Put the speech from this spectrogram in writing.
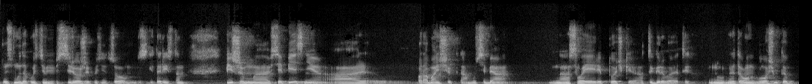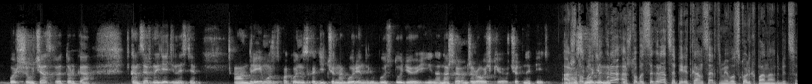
То есть мы, допустим, с Сережей Кузнецовым, с гитаристом, пишем э, все песни, а барабанщик там у себя на своей репточке отыгрывает их. Ну, это он, в общем-то, больше участвует только в концертной деятельности. А Андрей может спокойно сходить в Черногории на любую студию и на нашей аранжировочке что-то напеть. А, а, чтобы сыгра... мы... а чтобы сыграться перед концертами, вот сколько понадобится?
